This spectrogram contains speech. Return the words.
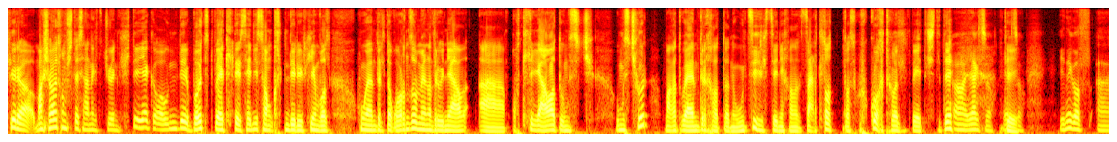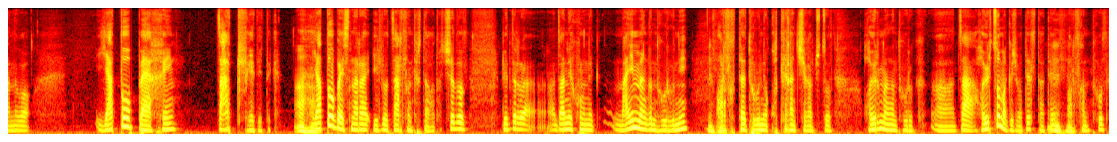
Тэгэхээр маш ойлгомжтой санагдж байна. Гэхдээ яг өнөн дээр бодит байдал дээр саний сонголтын дээр ирэх юм бол хүн амьдралдаа 300 сая төгрөгийн гутлыг аваад өмсч өмсчхөр магадгүй амьдрах одоо нэг үнцэн хэрэгцээнийхээ зардлууд бас хүрэхгүй байх тохиолдол байдаг шүү дээ. Аа яг зөв. Яг зөв. Энийг бол нөгөө ядуу байхын зардал гэдэг ядуу байснараа илүү зардал өнтертэй байгаа. Жишээлбэл бид нар за нэг хүн нэг 80 мянган төгрөгийн орлоготой төрөний гутлынхаа чиг авч үзвэл 2 мянган төгрөг за 200 мянга гэж бодъё л та тийм орлого нь. Тэгвэл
